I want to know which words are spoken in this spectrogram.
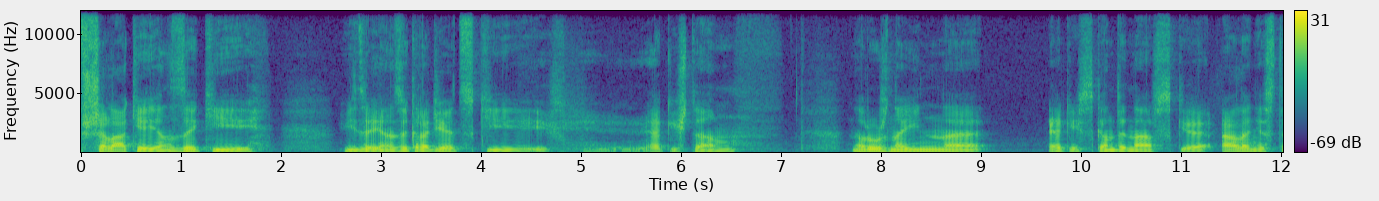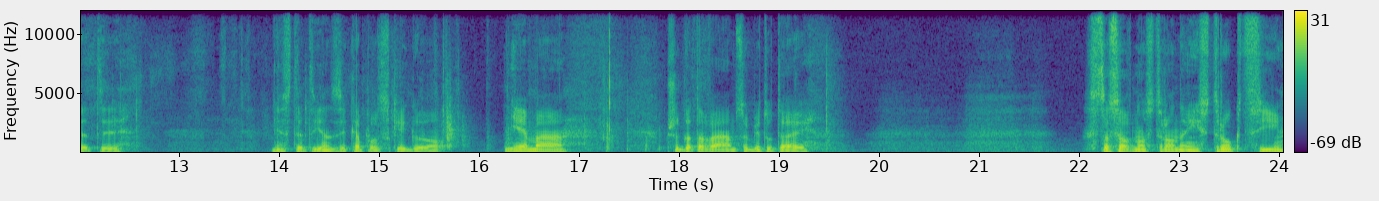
wszelakie języki widzę język radziecki jakiś tam no różne inne jakieś skandynawskie, ale niestety niestety języka polskiego nie ma. Przygotowałem sobie tutaj stosowną stronę instrukcji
